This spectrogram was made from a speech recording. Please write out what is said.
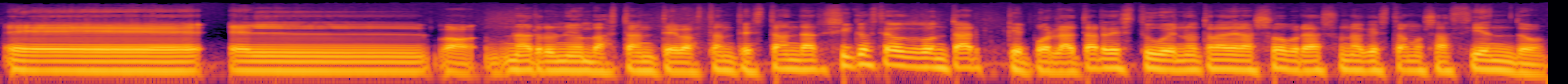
eh, una reunión bastante, bastante estándar. Sí que os tengo que contar que por la tarde estuve en otra de las obras, una que estamos haciendo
